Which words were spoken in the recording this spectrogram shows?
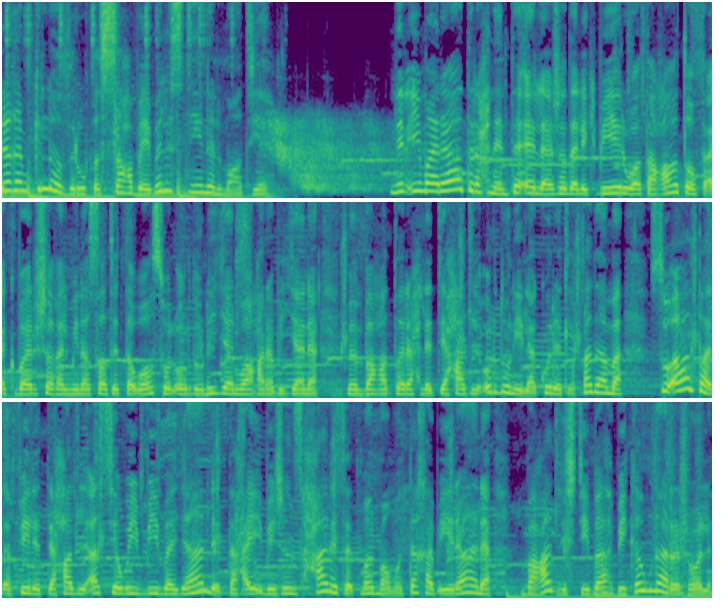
رغم كل الظروف الصعبة بالسنين الماضية. من الإمارات رح ننتقل لجدل كبير وتعاطف أكبر شغل منصات التواصل أردنيا وعربيا. من بعد طرح الاتحاد الأردني لكرة القدم سؤال طالب فيه الاتحاد الآسيوي ببيان للتحقيق بجنس حارسة مرمى منتخب إيران بعد الاشتباه بكونها رجل.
